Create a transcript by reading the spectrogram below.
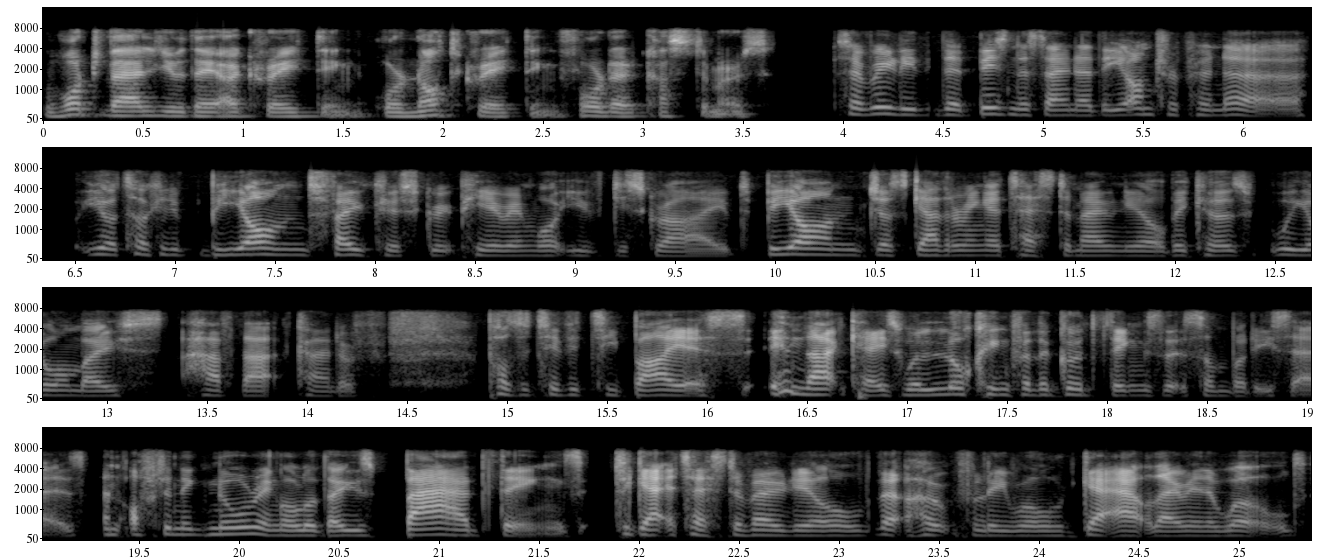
what value they are creating or not creating for their customers. So really the business owner the entrepreneur you're talking beyond focus group here in what you've described beyond just gathering a testimonial because we almost have that kind of positivity bias. In that case we're looking for the good things that somebody says and often ignoring all of those bad things to get a testimonial that hopefully will get out there in the world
